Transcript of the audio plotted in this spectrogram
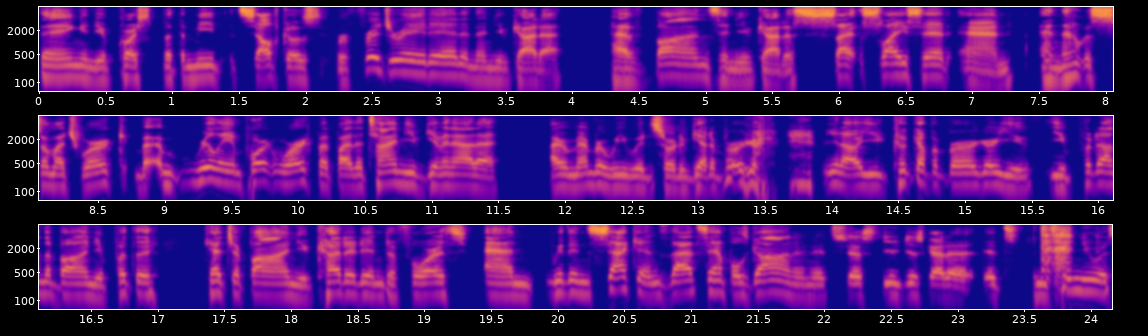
thing, and you of course, but the meat itself goes refrigerated, and then you've got to have buns and you've got to slice it and and that was so much work but really important work but by the time you've given out a I remember we would sort of get a burger, you know, you cook up a burger, you you put it on the bun, you put the ketchup on, you cut it into fourths, and within seconds that sample's gone, and it's just you just gotta it's continuous.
